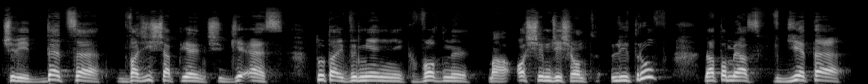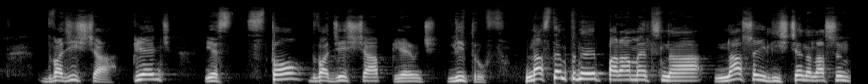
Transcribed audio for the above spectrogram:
czyli DC25GS, tutaj wymiennik wodny ma 80 litrów, natomiast w GT25 jest 125 litrów. Następny parametr na naszej liście, na naszym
